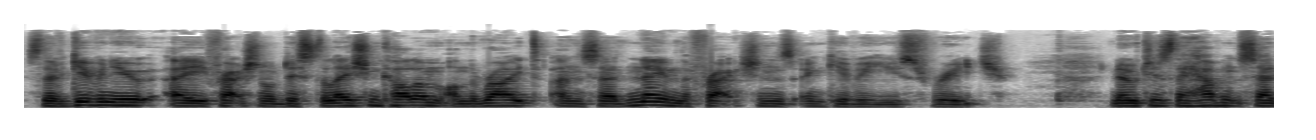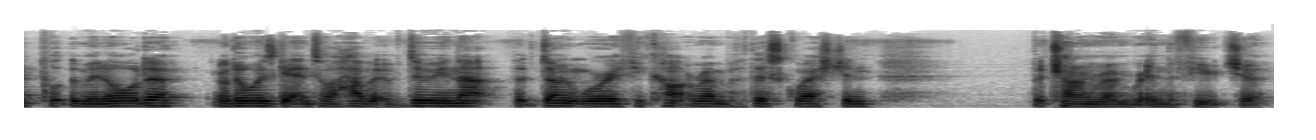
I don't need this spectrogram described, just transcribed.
So they've given you a fractional distillation column on the right and said name the fractions and give a use for each. Notice they haven't said put them in order. I'd always get into a habit of doing that, but don't worry if you can't remember this question, but try and remember it in the future.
